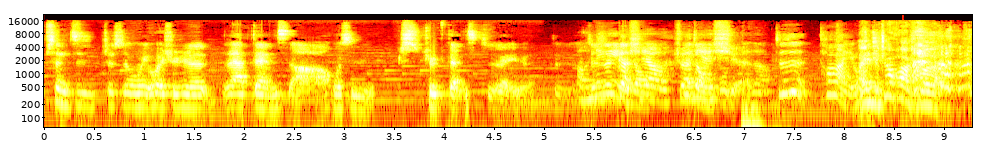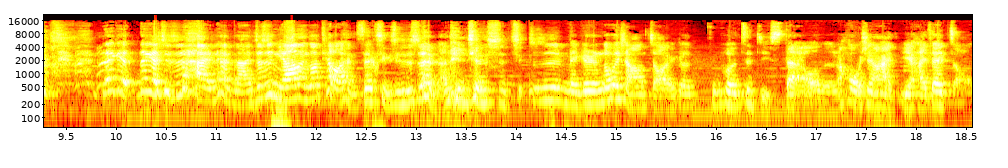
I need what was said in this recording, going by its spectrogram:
甚至就是我也会学学 lap dance 啊，或是。Strip dance 之类的，对，就是各种各种学的，就是通常也会。哎，你这话说的，那个那个其实还很难，就是你要能够跳的很 sexy，其实是很难的一件事情。就是每个人都会想要找一个符合自己 style 的，然后我现在还也还在找。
